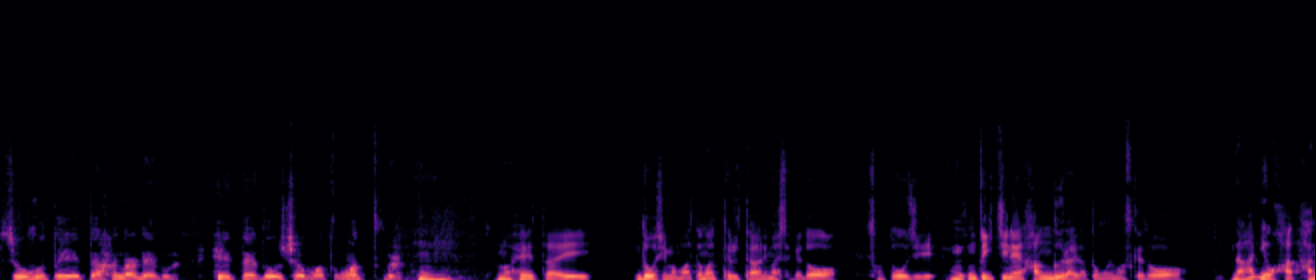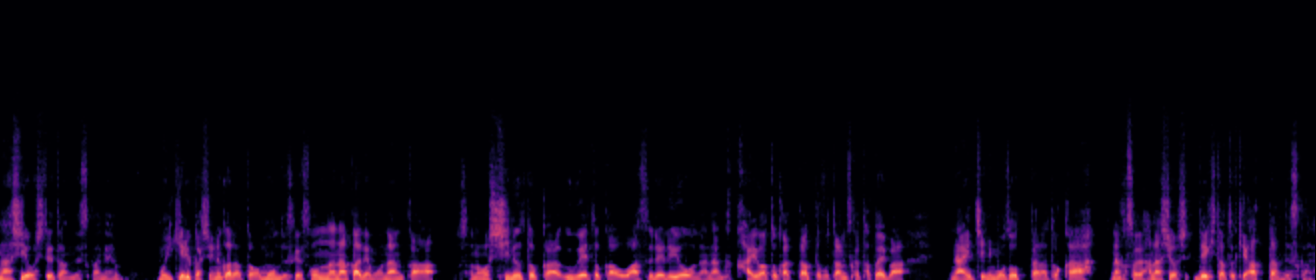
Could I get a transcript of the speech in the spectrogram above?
証拠と兵隊離れる。兵隊同士はまとまってくる。うん。その兵隊同士今まとまってるってありましたけど、その当時、もう本当1年半ぐらいだと思いますけど、何をは話をしてたんですかねもう生きるか死ぬかだとは思うんですけど、そんな中でもなんか、その死ぬとか上とかを忘れるようななんか会話とかってあったことあるんですか？例えば、内地に戻ったらとか、なんかそういう話をしできた時あったんですかね？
